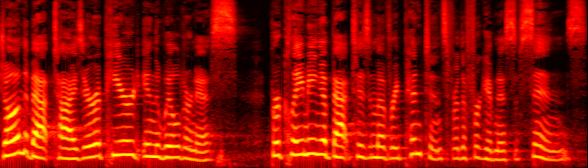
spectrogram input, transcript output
John the Baptizer appeared in the wilderness, proclaiming a baptism of repentance for the forgiveness of sins.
